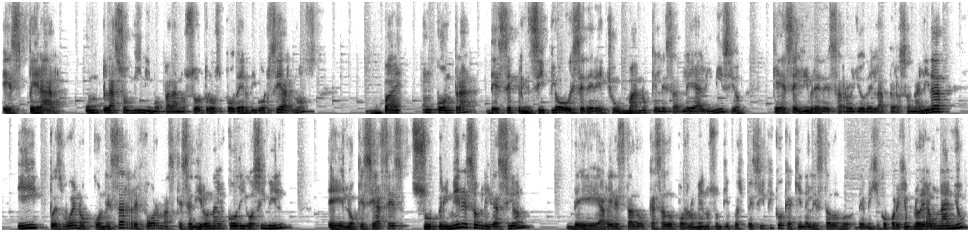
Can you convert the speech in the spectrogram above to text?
esperar un plazo mínimo para nosotros poder divorciarnos va en contra de ese principio o ese derecho humano que les hablé al inicio, que es el libre desarrollo de la personalidad. Y pues bueno, con esas reformas que se dieron al Código Civil, eh, lo que se hace es suprimir esa obligación de haber estado casado por lo menos un tiempo específico, que aquí en el Estado de México, por ejemplo, era un año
